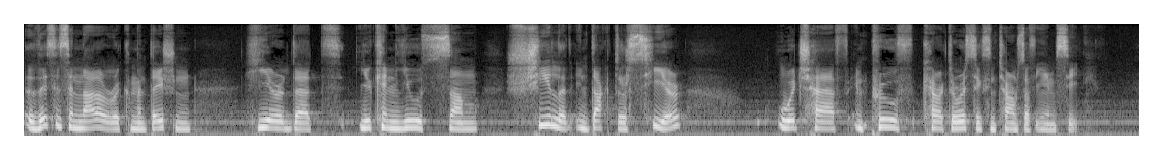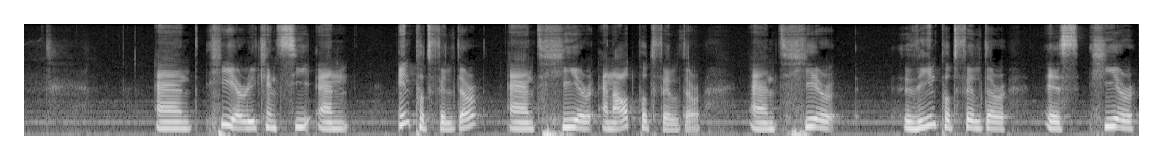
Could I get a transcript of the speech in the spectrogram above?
this is another recommendation here that you can use some shielded inductors here which have improved characteristics in terms of EMC. And here you can see an input filter and here an output filter. And here the input filter is here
